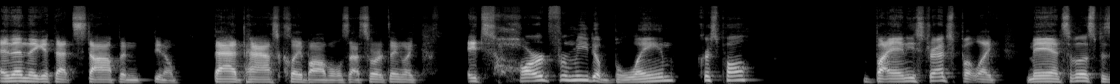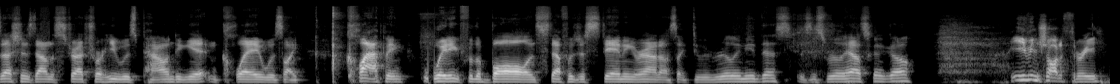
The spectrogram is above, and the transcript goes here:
and then they get that stop and you know bad pass, clay bobbles, that sort of thing. Like it's hard for me to blame Chris Paul by any stretch, but like, man, some of those possessions down the stretch where he was pounding it and Clay was like clapping, waiting for the ball, and Steph was just standing around. I was like, do we really need this? Is this really how it's going to go? Even shot a three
